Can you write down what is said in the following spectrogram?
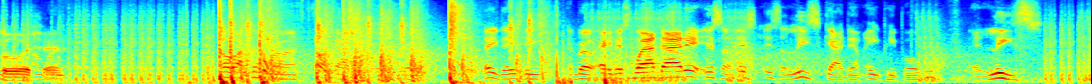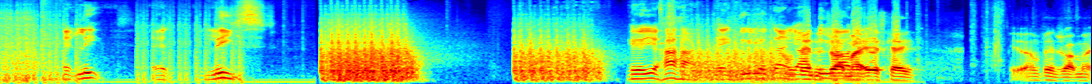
Oh. Bullshit. Oh, I couldn't run. Fuck out of here, bro. They, they, they, hey, bro. Hey, that's where I died at. It's a, it's, it's at least goddamn eight people. At least. At least. At least. Hell yeah, haha. Hey, do your thing. I'm finna drop my thing. SK. Yeah, I'm finna drop my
